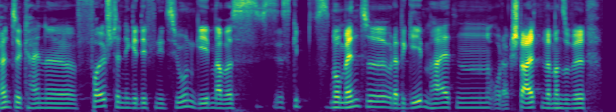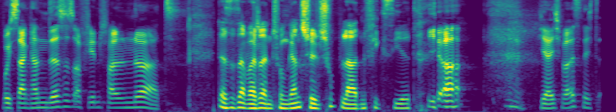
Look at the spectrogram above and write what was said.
könnte keine vollständige Definition geben, aber es, es gibt Momente oder Begebenheiten oder Gestalten, wenn man so will, wo ich sagen kann, das ist auf jeden Fall ein Nerd. Das ist aber schon, schon ganz schön Schubladen fixiert. Ja. Ja, ich weiß nicht.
